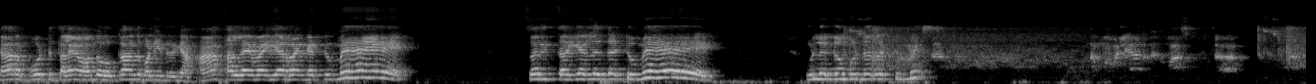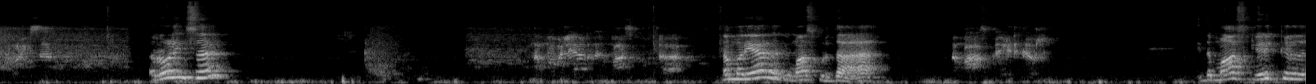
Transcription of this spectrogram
சேரை போட்டு தலைவன் வந்து உட்காந்து பண்ணிட்டு இருக்கான். ஆ, தலைவன் இறங்கட்டுமே. சரித்த எழுதட்டுமே. உலகம் உணரட்டுமே. நம்ம ரோலிங் சார் நம்ம விளையாடுறதுக்கு மாஸ் கொடுத்தா நம்ம யாருக்கு மாஸ்க் கொடுத்தா? இந்த மாஸ்க் எடுக்கிறது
